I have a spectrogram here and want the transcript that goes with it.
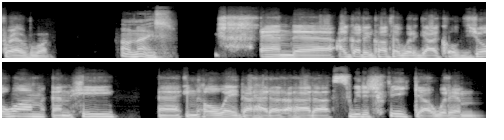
for everyone. Oh, nice. and uh, I got in contact with a guy called Johan, and he uh, in 08, I had a I had a Swedish fika with him.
